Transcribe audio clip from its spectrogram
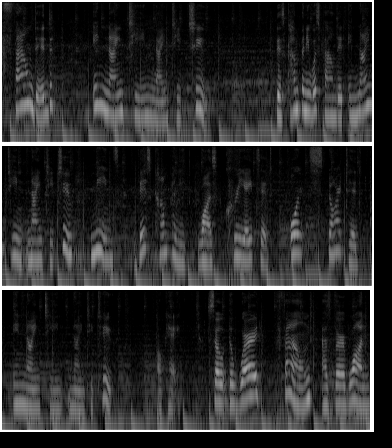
founded in 1992. This company was founded in 1992 means this company was created or started in 1992. Okay, so the word found as verb 1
